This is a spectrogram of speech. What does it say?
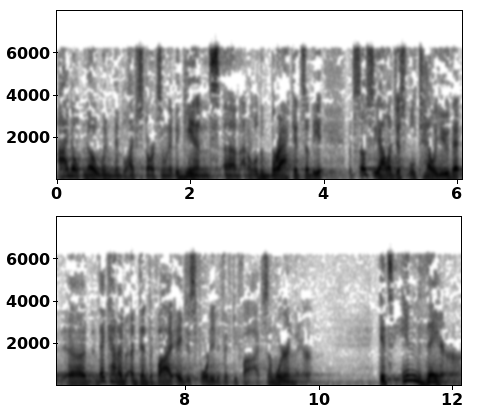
I don't know when midlife starts and when it begins. Um, I don't know the brackets of the, but sociologists will tell you that uh, they kind of identify ages 40 to 55, somewhere in there. It's in there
